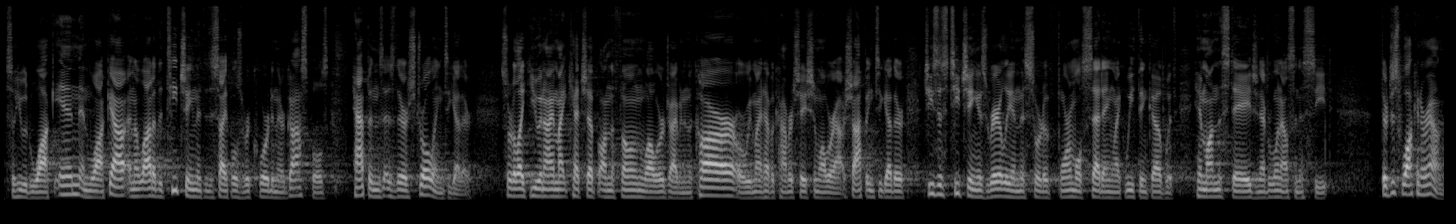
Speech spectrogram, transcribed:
So he would walk in and walk out, and a lot of the teaching that the disciples record in their gospels happens as they're strolling together. Sort of like you and I might catch up on the phone while we're driving in the car, or we might have a conversation while we're out shopping together. Jesus' teaching is rarely in this sort of formal setting like we think of with him on the stage and everyone else in a seat. They're just walking around.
